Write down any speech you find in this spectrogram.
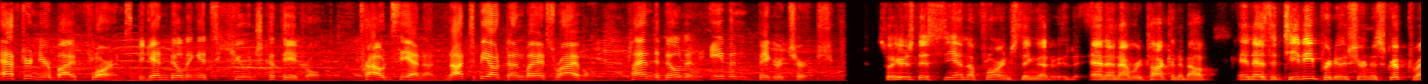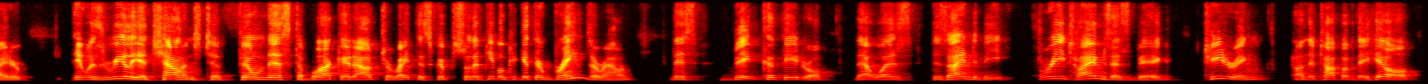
After nearby Florence began building its huge cathedral, proud Siena, not to be outdone by its rival, planned to build an even bigger church. So here's this Siena Florence thing that Anna and I were talking about. And as a TV producer and a script writer, it was really a challenge to film this, to block it out, to write the script so that people could get their brains around this big cathedral that was designed to be three times as big, teetering on the top of the hill,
